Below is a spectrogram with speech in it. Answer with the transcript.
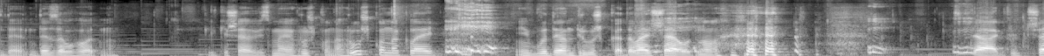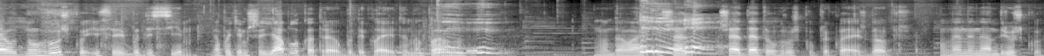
Де, де завгодно. Тільки ще візьми грушку на грушку наклей. І буде Андрюшка. Давай ще одну. Так, тут ще одну грушку і все, і буде сім. А потім ще яблуко треба буде клеїти, напевно. Ну давай. І Ще, ще де ту грушку приклеїш, добре. Головне не на Андрюшку.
